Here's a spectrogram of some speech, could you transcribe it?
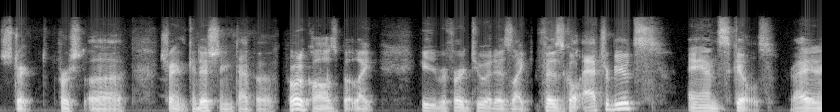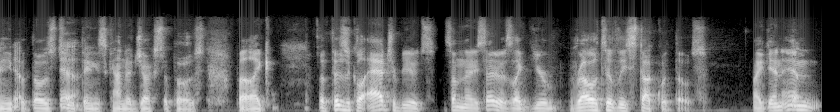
strict first uh, strength and conditioning type of protocols, but like he referred to it as like physical attributes and skills, right? And you Yep. put those two Yeah. things kind of juxtaposed. But like the physical attributes, something that he said was like you're relatively stuck with those. Like and and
